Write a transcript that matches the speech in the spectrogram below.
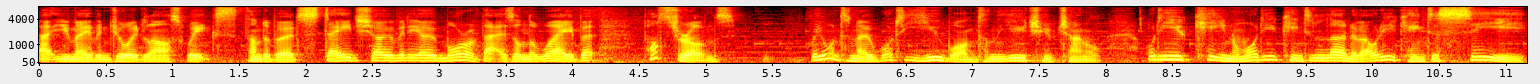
Uh, you may have enjoyed last week's Thunderbird stage show video. More of that is on the way. But Podsterons, we want to know what do you want on the YouTube channel? What are you keen on? What are you keen to learn about? What are you keen to see?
